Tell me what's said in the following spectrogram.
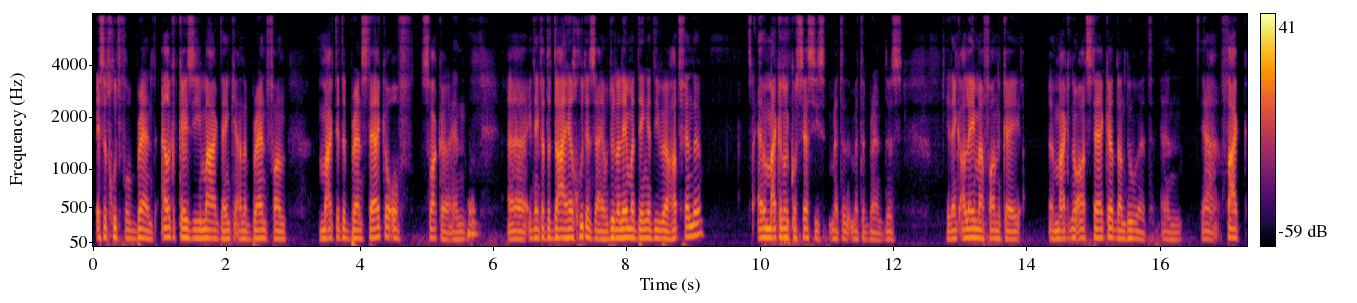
is het goed voor het brand? Elke keuze die je maakt, denk je aan het brand van, maakt dit het brand sterker of zwakker? En eh, ik denk dat we daar heel goed in zijn. We doen alleen maar dingen die we hard vinden. En we maken nooit concessies met de, met de brand. Dus je denkt alleen maar van, oké, eh, maak het nou hard sterker, dan doen we het. En ja, vaak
